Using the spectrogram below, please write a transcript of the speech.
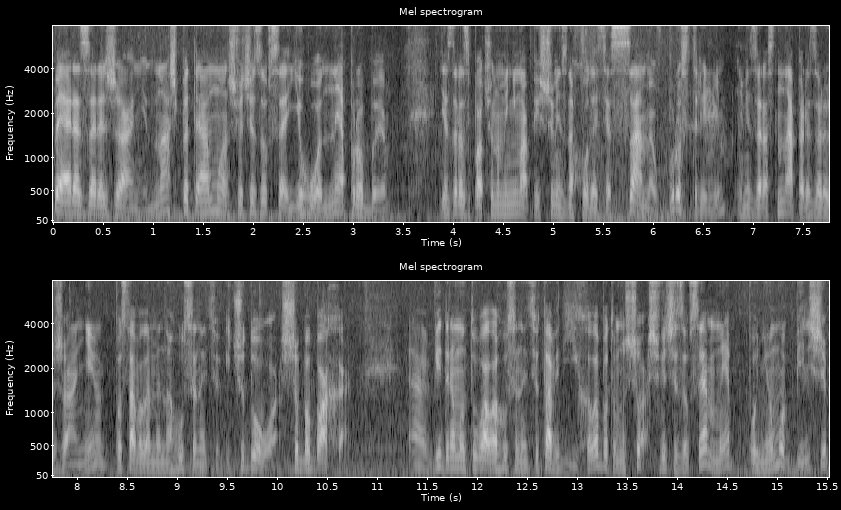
перезаряджанні. Наш ПТАМОН, швидше за все, його не пробив. Я зараз бачу на мінімапі, що він знаходиться саме в прострілі. Він зараз на перезаряджанні. Поставили ми на гусеницю, і чудово, що Бабаха відремонтувала гусеницю та від'їхала, бо тому що швидше за все ми по ньому більше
